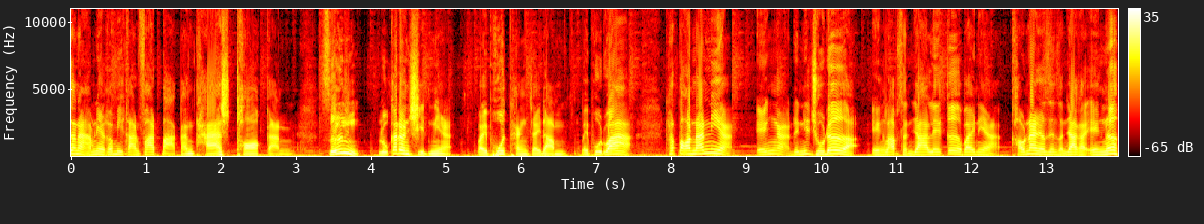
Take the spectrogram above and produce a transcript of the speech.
สนามเนี่ยก็มีการฟาดปากกันแทชทอ k กัน ซึ่งลูก้าดอนชิดเนี่ยไปพูดแทงใจดำไปพูดว่า ถ้าตอนนั้นเนี่ยเองอะเดนิสชูเดอร์อะเองรับสัญญาเลเกอร์ไปเนี่ยเขาน่าจะเซ็นสัญญากับเองเนอะ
